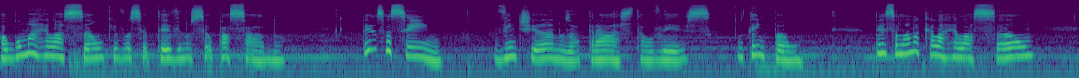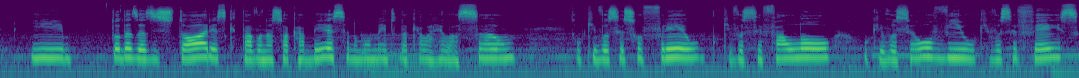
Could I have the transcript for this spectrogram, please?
alguma relação que você teve no seu passado. Pensa assim, 20 anos atrás, talvez, um tempão. Pensa lá naquela relação e todas as histórias que estavam na sua cabeça no momento daquela relação, o que você sofreu, o que você falou, o que você ouviu, o que você fez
